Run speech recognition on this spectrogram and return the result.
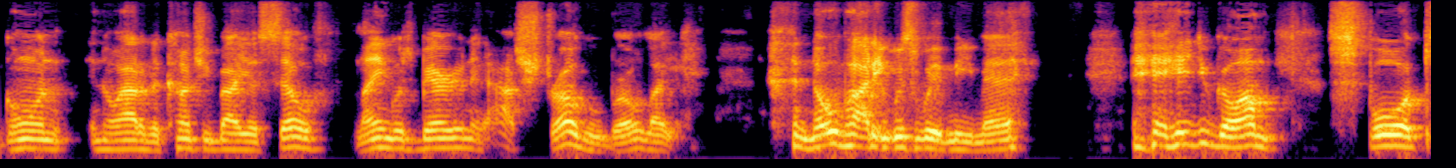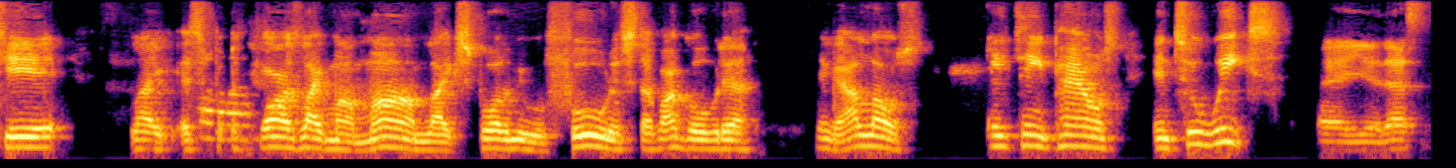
going, you know, out of the country by yourself, language barrier, and I struggle, bro. Like nobody was with me, man. here you go, I'm spoiled kid. Like as, as oh. far as like my mom, like spoiling me with food and stuff, I go over there. Nigga, I lost 18 pounds in two weeks. Hey, yeah, that's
